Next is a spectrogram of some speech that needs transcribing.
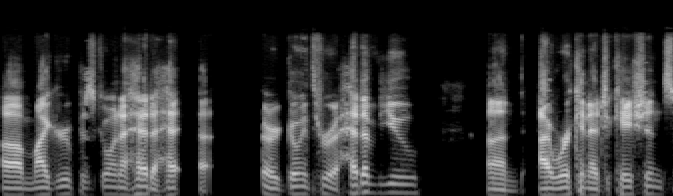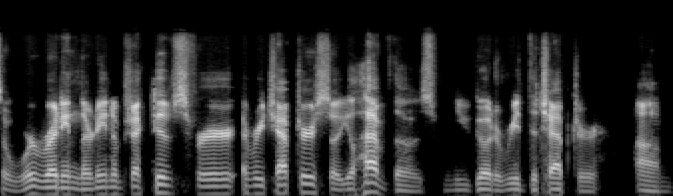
uh, my group is going ahead, ahead uh, or going through ahead of you, and I work in education, so we're writing learning objectives for every chapter. So you'll have those when you go to read the chapter. Um,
